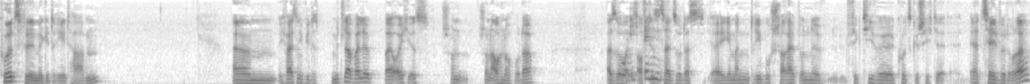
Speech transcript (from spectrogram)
Kurzfilme gedreht haben. Ähm, ich weiß nicht, wie das mittlerweile bei euch ist. Schon, schon auch noch, oder? Also Oh, oft ist es halt so, dass äh, jemand ein Drehbuch schreibt und eine fiktive Kurzgeschichte erzählt wird, oder?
